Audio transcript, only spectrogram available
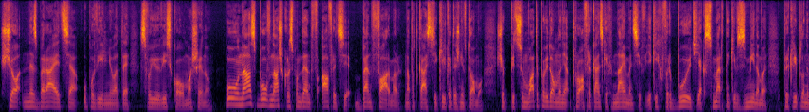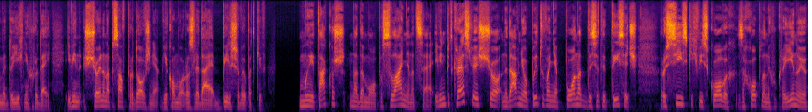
що не збирається уповільнювати свою військову машину. У нас був наш кореспондент в Африці Бен Фармер на подкасті кілька тижнів тому, щоб підсумувати повідомлення про африканських найманців, яких вербують як смертників з мінами, прикріпленими до їхніх грудей. І він щойно написав продовження, в якому розглядає більше випадків. Ми також надамо посилання на це, і він підкреслює, що недавнє опитування понад 10 тисяч російських військових, захоплених Україною,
